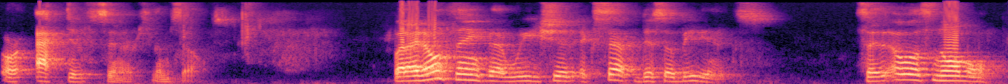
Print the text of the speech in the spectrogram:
or active sinners themselves. But I don't think that we should accept disobedience Say, oh, it's normal.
